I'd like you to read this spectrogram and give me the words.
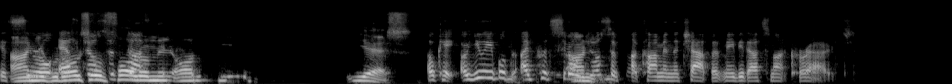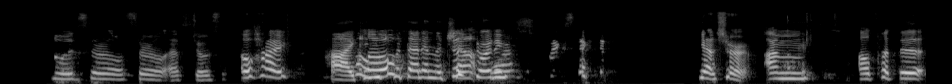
It's and Cyril you could F. also Joseph follow dot- me on, yes. Okay, are you able to, I put cyriljoseph.com in the chat, but maybe that's not correct. No, it's Cyril, Cyril F. Joseph. Oh, hi. Hi, Hello. can you put that in the Just chat joining. for us? Yeah, sure. Um, I'll put the,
